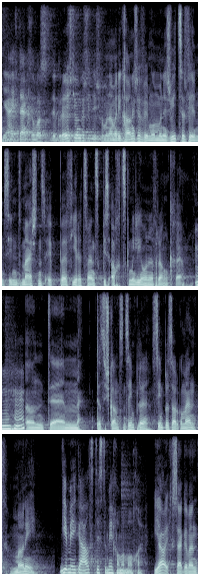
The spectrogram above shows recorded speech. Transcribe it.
Ja, ich denke, was der grösste Unterschied ist von einem amerikanischen Film und einem Schweizer Film, sind meistens etwa 24 bis 80 Millionen Franken. Mhm. Und ähm, das ist ganz ein simpler, simples Argument. Money. Je mehr Geld, desto mehr kann man machen. Ja, ich sage, wenn,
